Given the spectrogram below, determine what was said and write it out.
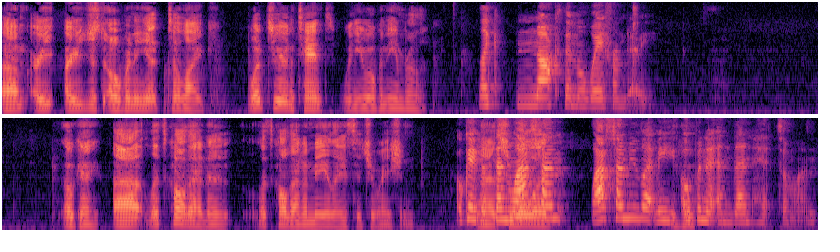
Um, are you are you just opening it to like? What's your intent when you open the umbrella? Like knock them away from Debbie. Okay. Uh, let's call that a let's call that a melee situation. Okay, but Uh, then so last roll a- time last time you let me Mhm. open it and then hit someone.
